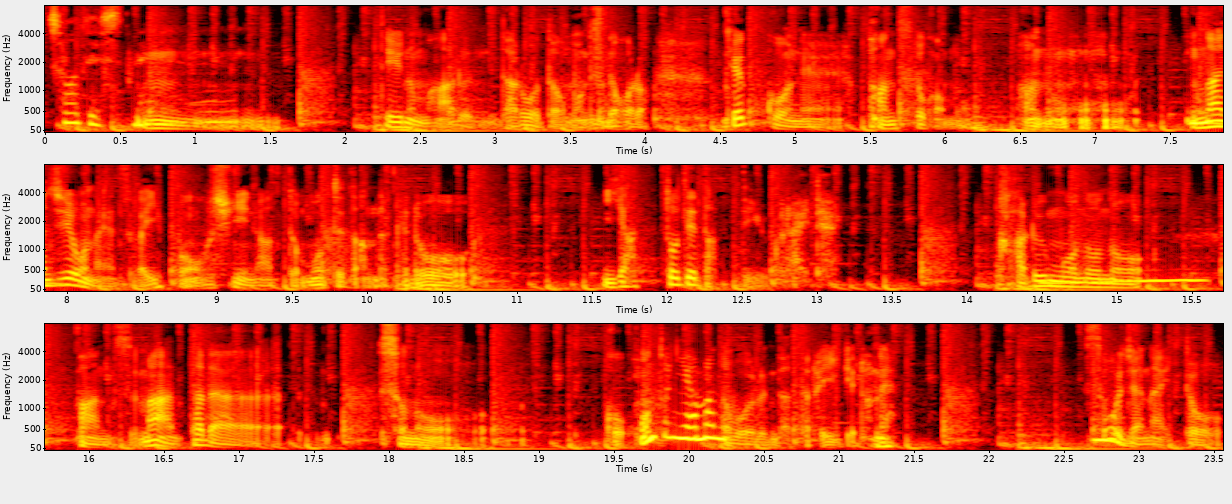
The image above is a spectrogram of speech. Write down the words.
そうですね。うん。っていうのもあるんだろうとは思うんです。だから結構ねパンツとかもあの同じようなやつが1本欲しいなって思ってたんだけどやっと出たっていうぐらいで軽物のパンツ。まあただそのこう本当に山登るんだったらいいけどね。そうじゃないと、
